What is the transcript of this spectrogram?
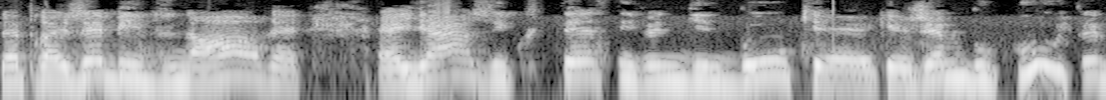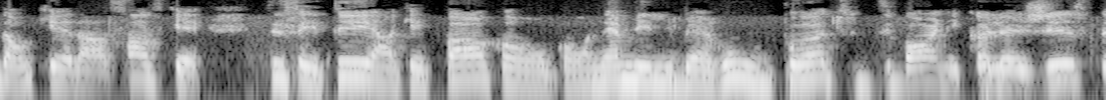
le projet Baie du Nord. euh, euh, hier, j'écoutais Stephen Guilbeault que, que j'aime beaucoup, tu sais, donc euh, dans le sens que tu sais, c'était en quelque part qu'on qu'on aime les libéraux ou pas. Tu te dis bon, un écologiste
